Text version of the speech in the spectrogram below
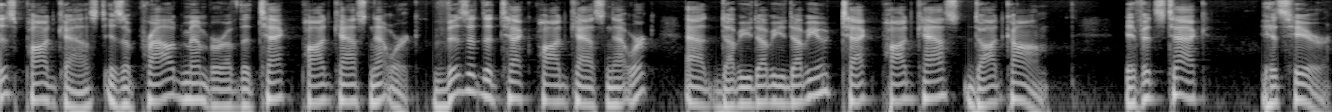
This podcast is a proud member of the Tech Podcast Network. Visit the Tech Podcast Network at www.techpodcast.com. If it's tech, it's here.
